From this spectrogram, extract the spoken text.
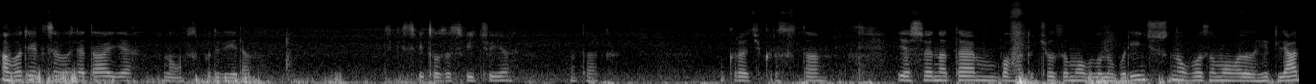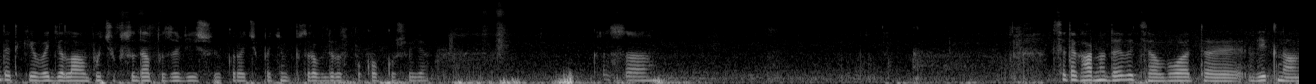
А от як це виглядає ну, з подвір'я. Світло засвічує. Отак. Ну, коротше, красота. Я ще на тему багато чого замовила новорічного, замовила гірлянди, такі виді лампочок сюди позавішую. Коротше, потім зроблю розпаковку, що я. Краса. Все так гарно дивиться. От е, вікна,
